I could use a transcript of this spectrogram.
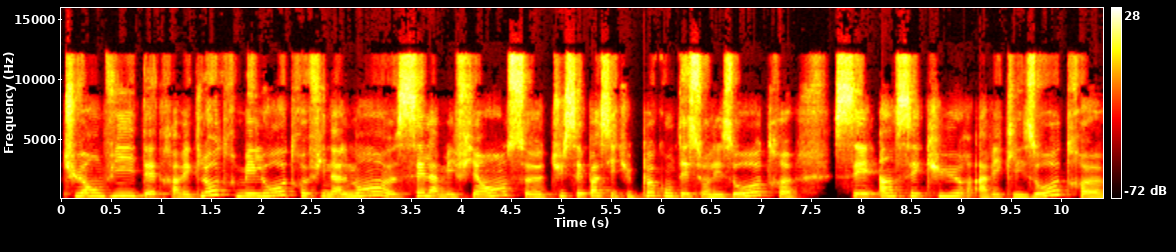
tu as envie d'être avec l'autre, mais l'autre finalement euh, c'est la méfiance. Euh, tu sais pas si tu peux compter sur les autres. c'est insécure avec les autres euh,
